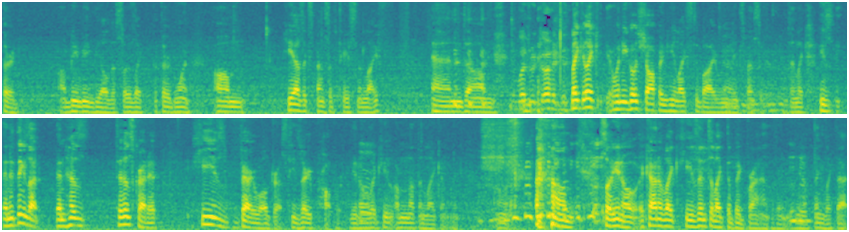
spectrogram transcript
third uh, being being the eldest so he's like the third one um he has expensive taste in life and um what regard? like like when he goes shopping he likes to buy really Yeah, expensive yeah, things and like he's and the thing is that in his to his credit he's very well dressed he's very proper you know Mm. like he, i'm nothing like him like um, so you know it kind of like he's into like the big brands and you know Mhm. things like that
